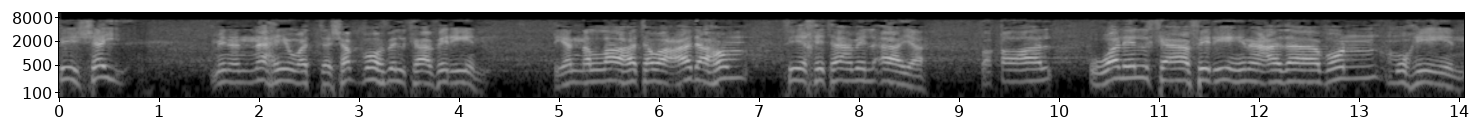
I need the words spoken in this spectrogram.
في شيء من النهي والتشبه بالكافرين لأن الله توعدهم في ختام الآية فقال وللكافرين عذاب مهين.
